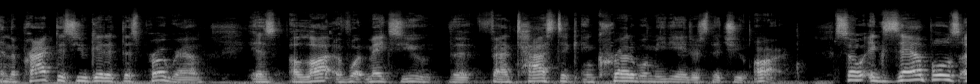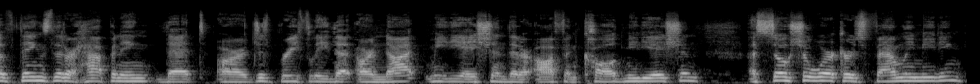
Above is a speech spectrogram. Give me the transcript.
And the practice you get at this program is a lot of what makes you the fantastic, incredible mediators that you are. So, examples of things that are happening that are just briefly that are not mediation, that are often called mediation a social worker's family meeting.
